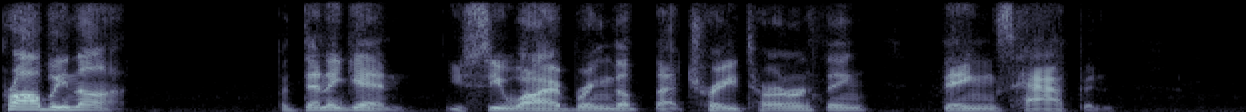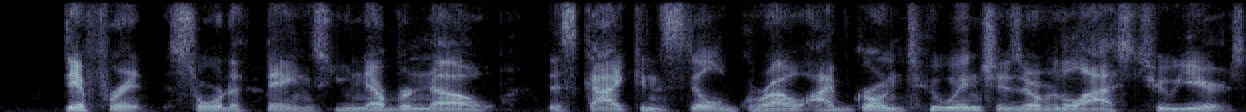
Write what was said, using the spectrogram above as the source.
probably not. But then again, you see why I bring up that Trea Turner thing? Things happen. Different sort of things. You never know. This guy can still grow. I've grown two inches over the last two years.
